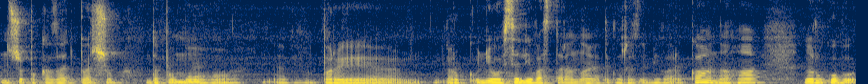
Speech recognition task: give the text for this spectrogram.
ну, щоб показати першу допомогу. При, у нього вся ліва сторона, я так зрозуміла, рука, нога. Ну, руку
